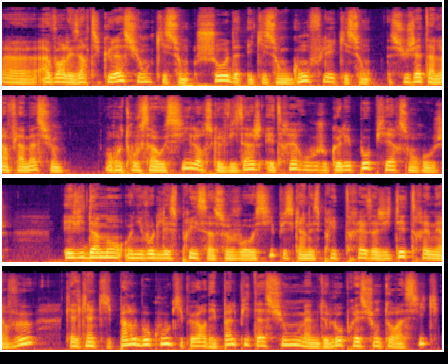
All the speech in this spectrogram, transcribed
Euh, avoir les articulations qui sont chaudes et qui sont gonflées, qui sont sujettes à l'inflammation. On retrouve ça aussi lorsque le visage est très rouge ou que les paupières sont rouges. Évidemment, au niveau de l'esprit, ça se voit aussi, puisqu'un esprit très agité, très nerveux, quelqu'un qui parle beaucoup, qui peut avoir des palpitations, même de l'oppression thoracique,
